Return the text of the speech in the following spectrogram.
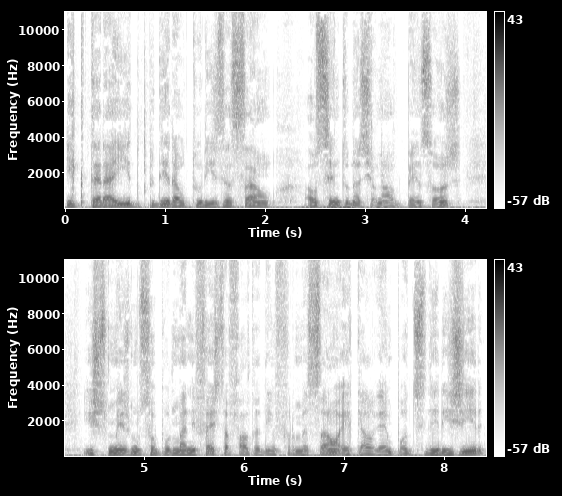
e que terá ido pedir autorização ao Centro Nacional de Pensões, isto mesmo só por manifesta falta de informação é que alguém pode se dirigir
